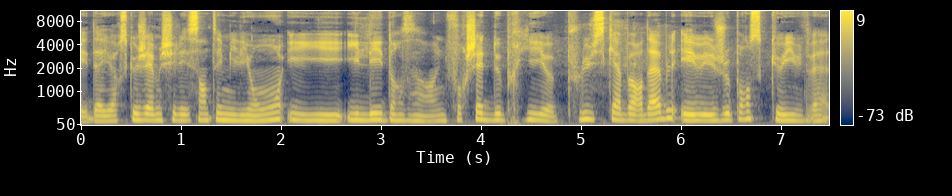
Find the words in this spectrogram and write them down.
est d'ailleurs ce que j'aime chez les Saint-Émilion, il, il est dans un- une fourchette de prix euh, plus qu'abordable et je pense qu'il va,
